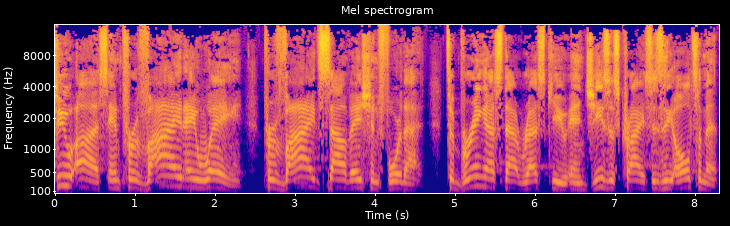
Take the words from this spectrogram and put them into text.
to us and provide a way, provide salvation for that, to bring us that rescue. And Jesus Christ is the ultimate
